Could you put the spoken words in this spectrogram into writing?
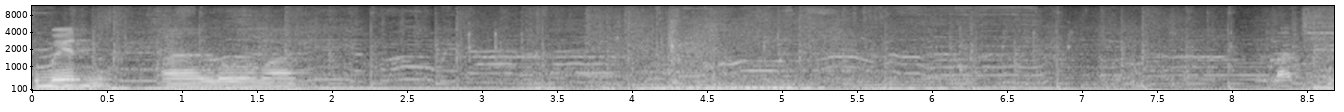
Tôi mết nữa. Lùi ông ơi lát chí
